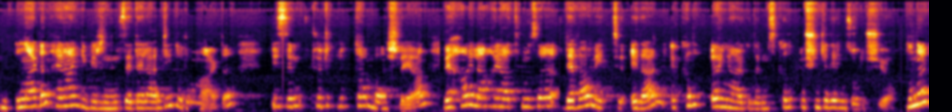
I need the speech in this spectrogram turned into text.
Bunlardan herhangi birinin zedelendiği durumlarda bizim çocukluktan başlayan ve hala hayatımıza devam etti, eden e, kalıp ön yargılarımız, kalıp düşüncelerimiz oluşuyor. Bunların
